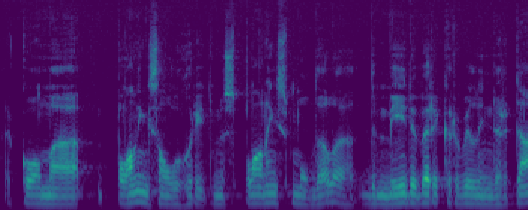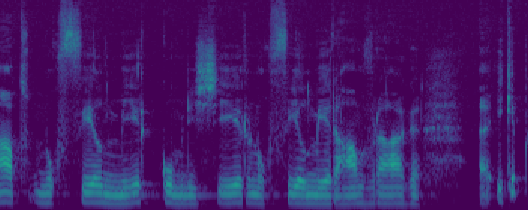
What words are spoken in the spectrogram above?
Er komen planningsalgoritmes, planningsmodellen. De medewerker wil inderdaad nog veel meer communiceren, nog veel meer aanvragen. Eh, ik heb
